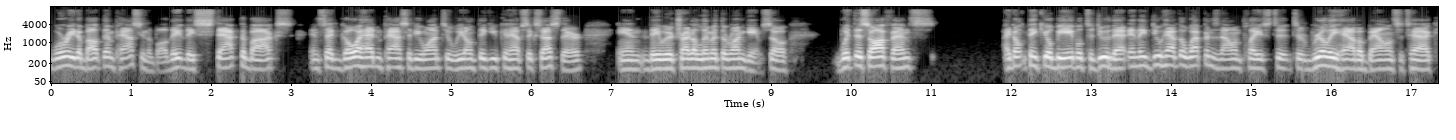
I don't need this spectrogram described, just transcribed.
worried about them passing the ball. They they stacked the box and said, "Go ahead and pass if you want to. We don't think you can have success there." And they would try to limit the run game. So with this offense, I don't think you'll be able to do that. And they do have the weapons now in place to to really have a balanced attack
